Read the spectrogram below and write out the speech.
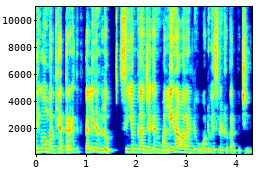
దిగువ మధ్య తరగతి తల్లిదండ్రులు సీఎంగా జగన్ మళ్ళీ రావాలంటూ ఓటు వేసినట్లు కనిపించింది.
